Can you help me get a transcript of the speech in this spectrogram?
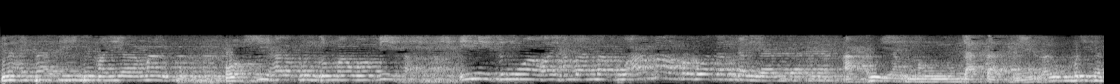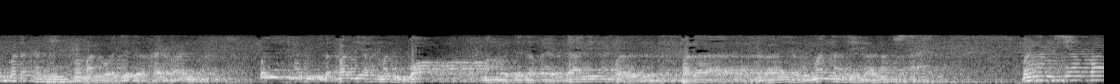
Ya ibadi ini maya amalku Wasiha lakum thumma wafiha Ini semua wahai hamba-hambaku Amal perbuatan kalian. Aku yang mencatatnya Lalu memberikan kepada kalian Faman wajada khairan Bagi Ahmadullah Man wajada khair dalik Fala la yarumanna ila nafsah. Barang siapa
